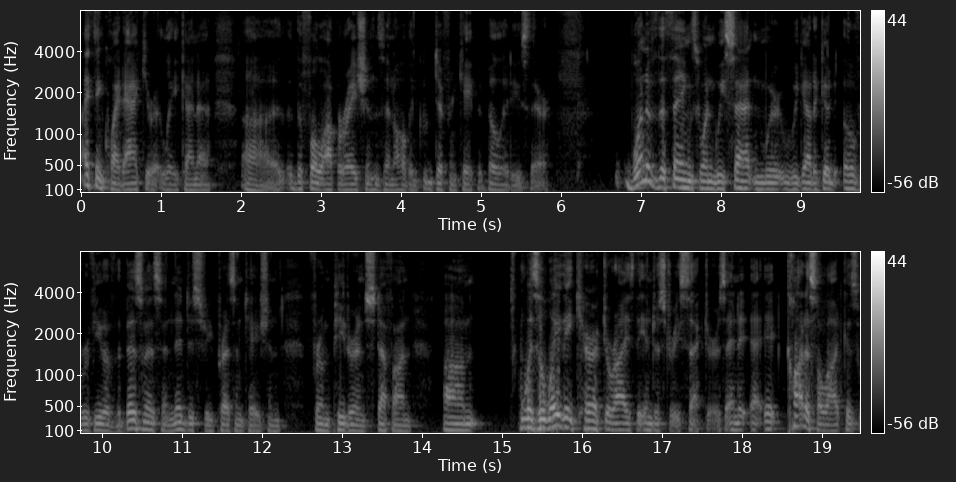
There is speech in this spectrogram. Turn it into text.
I think, quite accurately, kind of uh, the full operations and all the different capabilities there one of the things when we sat and we we got a good overview of the business and industry presentation from Peter and Stefan um, was the way they characterized the industry sectors, and it, it caught us a lot because.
